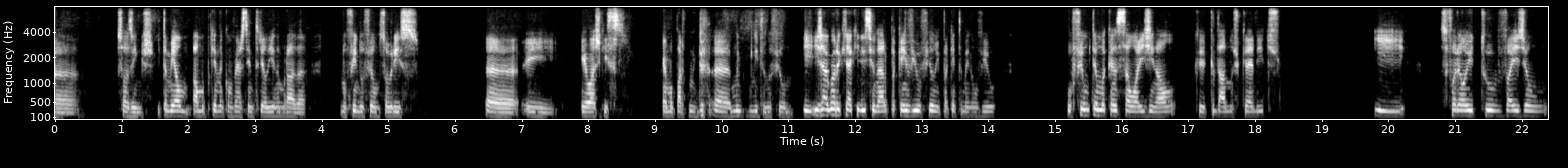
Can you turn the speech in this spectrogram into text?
uh, sozinhos. E também há, há, uma pequena conversa entre ele e a namorada no fim do filme sobre isso. Uh, e eu acho que isso é uma parte muito, uh, muito bonita do filme. E, e, já agora queria aqui adicionar para quem viu o filme e para quem também não viu, o filme tem uma canção original que, que dá nos créditos. E se forem ao YouTube, vejam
